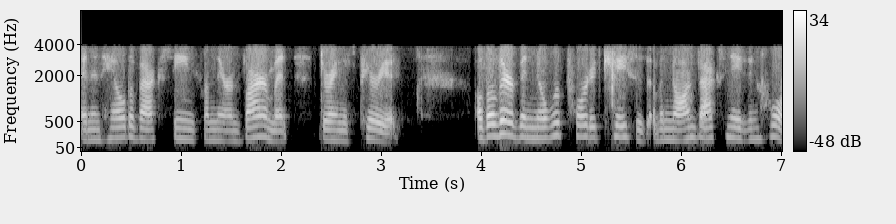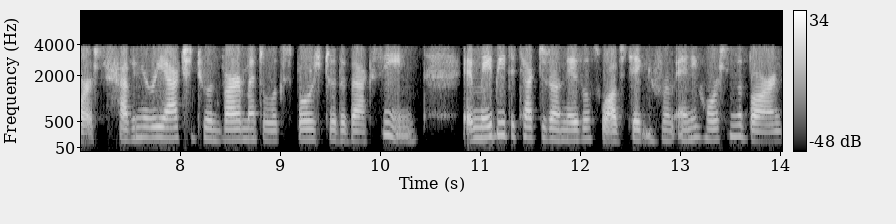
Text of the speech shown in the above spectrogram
and inhale the vaccine from their environment during this period. Although there have been no reported cases of a non vaccinated horse having a reaction to environmental exposure to the vaccine, it may be detected on nasal swabs taken from any horse in the barn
